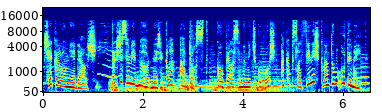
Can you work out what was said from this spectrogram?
čekalo mě další. Takže jsem jednoho dne řekla a dost. Koupila jsem myčku Bosch a kapsle Finish Quantum Ultimate.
